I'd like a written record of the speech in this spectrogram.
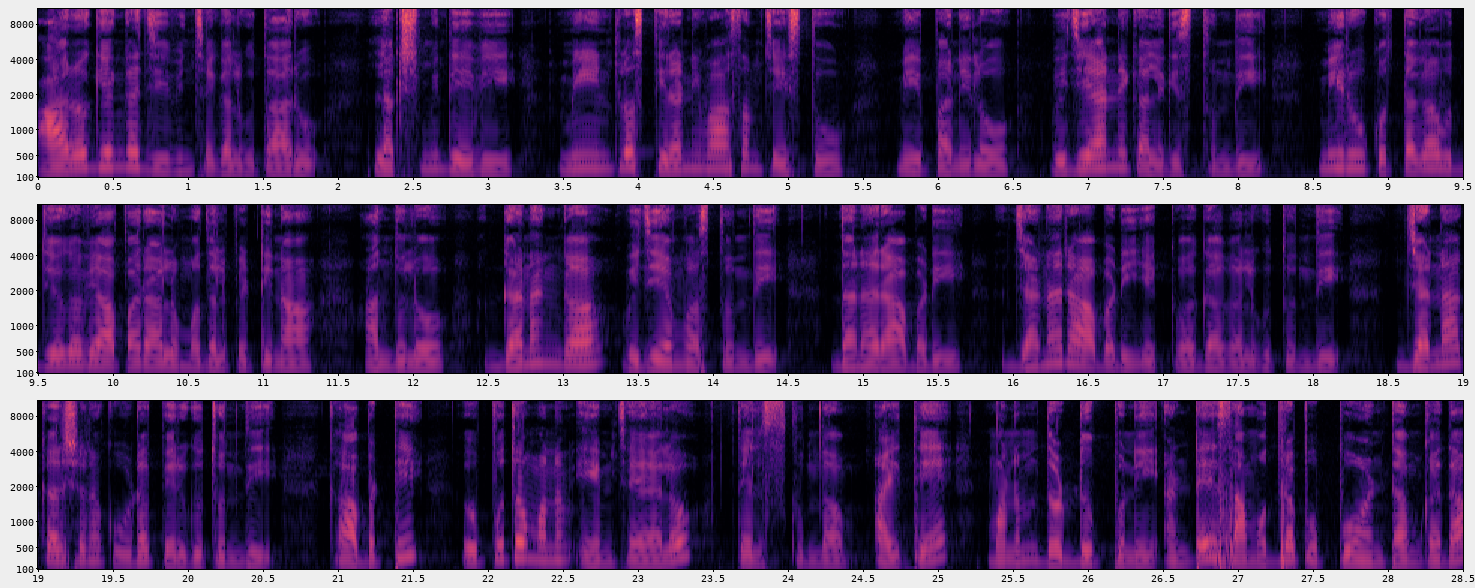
ఆరోగ్యంగా జీవించగలుగుతారు. లక్ష్మీదేవి మీ ఇంట్లో స్థిర నివాసం చేస్తూ మీ పనిలో విజయాన్ని కలిగిస్తుంది. మీరు కొత్తగా ఉద్యోగ వ్యాపారాలు మొదలుపెట్టినా అందులో ఘనంగా విజయం వస్తుంది. ధన రాబడి జన రాబడి ఎక్కువగా కలుగుతుంది. జనాకర్షణ కూడా పెరుగుతుంది. కాబట్టి ఉప్పుతో మనం ఏం చేయాలో తెలుసుకుందాం. అయితే మనం దొడ్డుప్పుని అంటే సముద్రపు ఉప్పు అంటాం కదా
